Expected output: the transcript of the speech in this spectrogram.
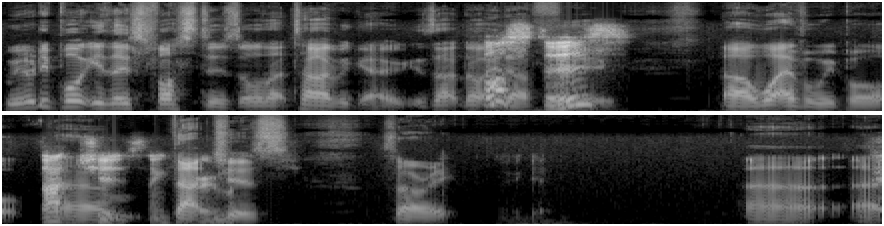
we already bought you those Fosters all that time ago. Is that not enough for you? Fosters? Uh, whatever we bought. Thatchers, Um, thank you very much. Thatchers. Sorry. Uh, uh,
